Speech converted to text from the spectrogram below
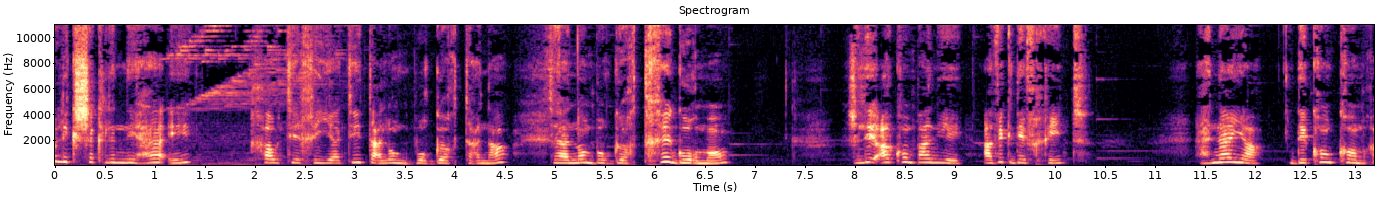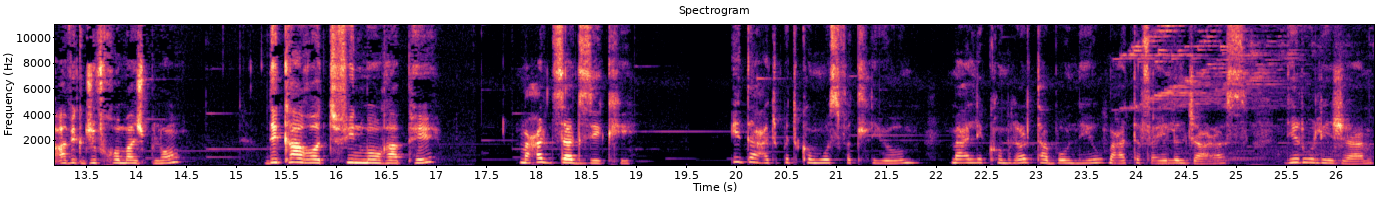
هاوليك الشكل النهائي. خاوتي خياتي تاع l'hamburger تاعنا. c'est un hamburger très gourmand l'ai accompagné avec des frites. هنايا des concombres avec du fromage blanc. Des carottes finement râpées. مع التزاتزيكي إذا عجبتكم وصفة اليوم ما عليكم غير تابونيو مع تفعيل الجرس. ديروا لي جام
